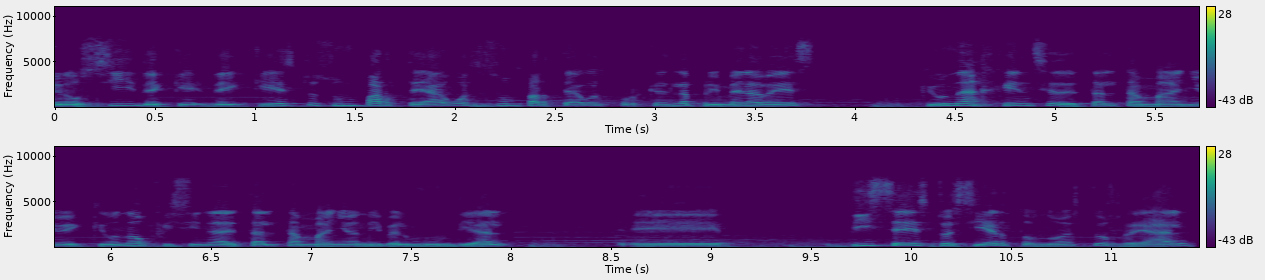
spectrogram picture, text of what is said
pero sí, de que, de que esto es un parteaguas, es un parteaguas porque es la primera vez que una agencia de tal tamaño y que una oficina de tal tamaño a nivel mundial eh, dice esto es cierto, ¿no? Esto es real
